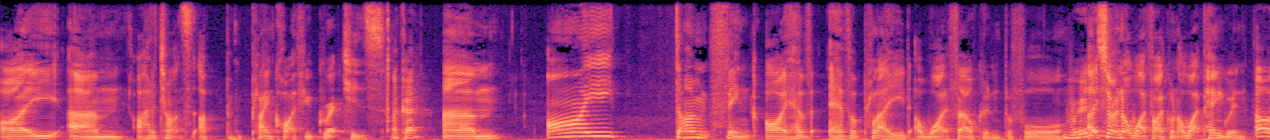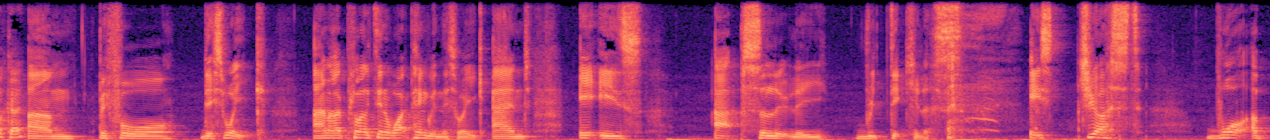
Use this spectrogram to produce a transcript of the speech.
I um, I had a chance. I've been playing quite a few Gretsches. Okay. Um, I don't think I have ever played a White Falcon before. Really? Uh, sorry, not a White Falcon, a White Penguin. Oh, okay. Um, before this week, and I plugged in a White Penguin this week, and it is absolutely ridiculous. it's just what a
